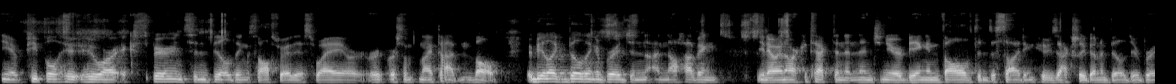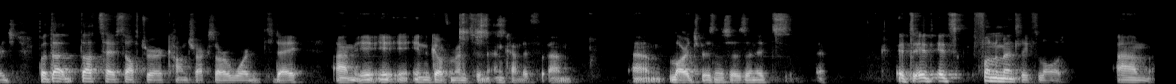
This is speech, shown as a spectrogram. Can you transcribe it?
you know people who, who are experienced in building software this way or, or, or, something like that involved. It'd be like building a bridge and, and not having you know an architect and an engineer being involved in deciding who's actually going to build your bridge. But that that's how software contracts are awarded today um, in, in governments and, and kind of um, um, large businesses. And it's it, it, it's fundamentally flawed. Um,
